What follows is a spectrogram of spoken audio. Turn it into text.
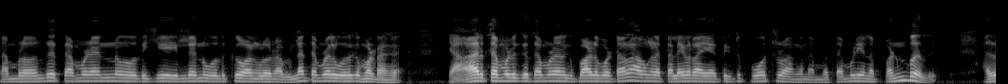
நம்மளை வந்து தமிழன்னு ஒதுக்கி இல்லைன்னு ஒதுக்குவாங்களோன்னு அப்படிலாம் தமிழர்கள் ஒதுக்க மாட்டாங்க. யார் தமிழுக்கு தமிழனுக்கு பாடுபட்டாலும் அவங்கள தலைவராக ஏற்றுக்கிட்டு போற்றுவாங்க. நம்ம தமிழின பண்பு அது. அது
